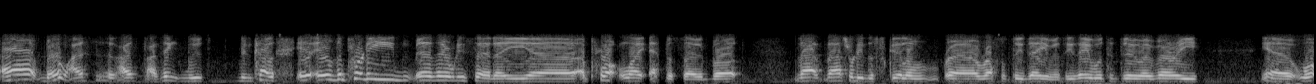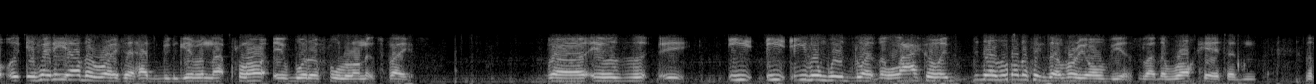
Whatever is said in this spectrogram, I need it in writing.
Uh, no, I, I, I think we've covered. It, it was a pretty, as everybody said, a uh, a plot light episode, but that that's really the skill of uh, Russell T Davies. He's able to do a very, you know, what, if any other writer had been given that plot, it would have fallen on its face. But it was it, e- e- even with like the lack of there's a lot of things that are very obvious, like the rocket and the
